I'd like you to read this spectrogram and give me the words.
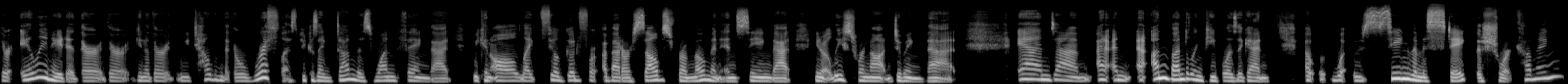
they're alienated they're they're you know they're we tell them that they're worthless because i've done this one thing that we can all like feel good for about ourselves for a moment and seeing that you know at least we're not doing that. And um and, and unbundling people is again uh, seeing the mistake the shortcoming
